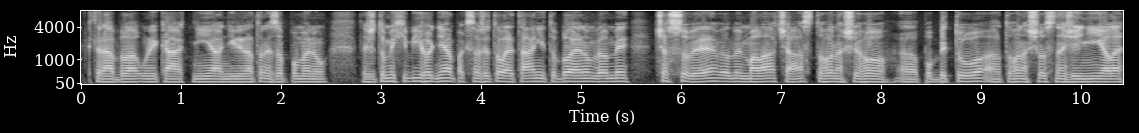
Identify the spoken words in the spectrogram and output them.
která byla unikátní a nikdy na to nezapomenu. Takže to mi chybí hodně a pak samozřejmě to létání, to byla jenom velmi časově, velmi malá část toho našeho uh, pobytu a toho našeho snažení, ale,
